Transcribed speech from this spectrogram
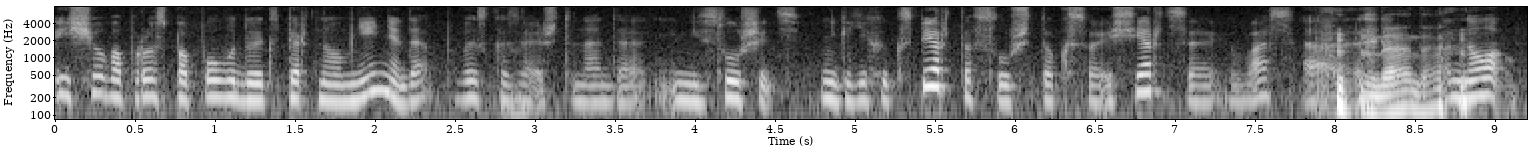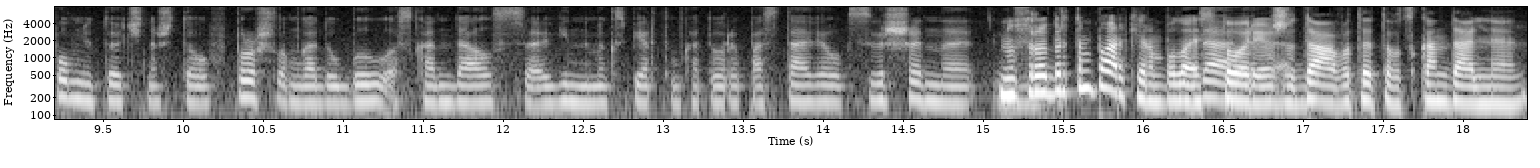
Еще вопрос по поводу экспертного мнения, да? Вы сказали, что надо не слушать никаких экспертов, слушать только свое сердце и вас. А, да, да. Но помню точно, что в прошлом году был скандал с винным экспертом, который поставил совершенно... Ну, с Робертом Паркером была история же, да, вот это вот скандальная.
